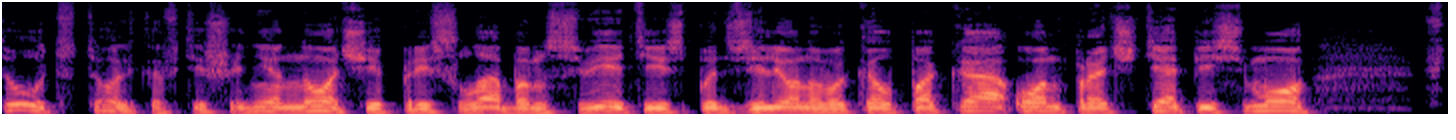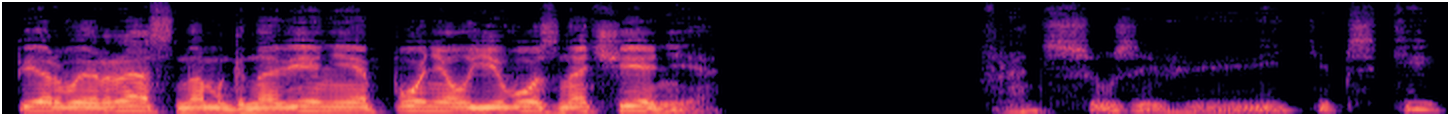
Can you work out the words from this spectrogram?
Тут, только в тишине ночи, при слабом свете из-под зеленого колпака, он, прочтя письмо, в первый раз на мгновение понял его значение. Французы в Витебске.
